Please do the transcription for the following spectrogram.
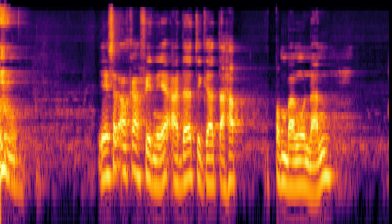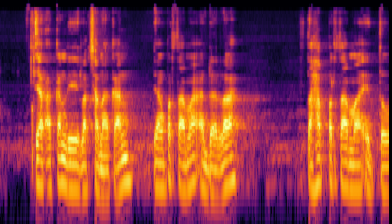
Yayasan Al-Kahfi ini ya, ada tiga tahap pembangunan yang akan dilaksanakan. Yang pertama adalah tahap pertama itu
